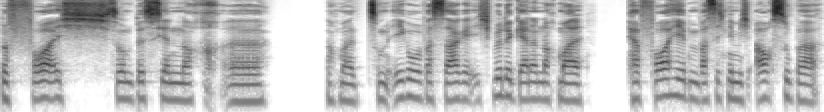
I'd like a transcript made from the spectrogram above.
bevor ich so ein bisschen noch, äh, noch mal zum Ego was sage, ich würde gerne noch mal hervorheben, was ich nämlich auch super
